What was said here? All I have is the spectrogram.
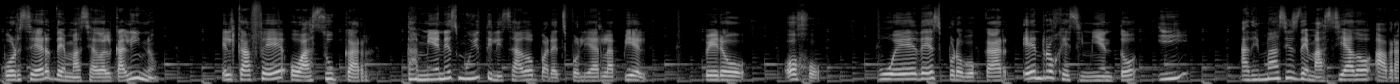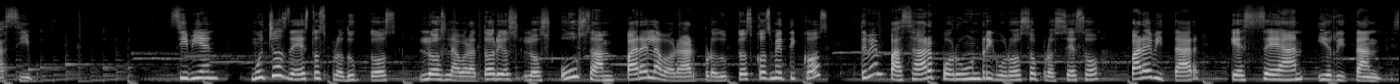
por ser demasiado alcalino. El café o azúcar también es muy utilizado para exfoliar la piel, pero ojo, puedes provocar enrojecimiento y además es demasiado abrasivo. Si bien Muchos de estos productos los laboratorios los usan para elaborar productos cosméticos, deben pasar por un riguroso proceso para evitar que sean irritantes.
